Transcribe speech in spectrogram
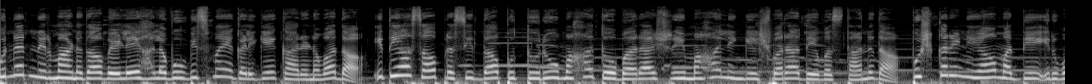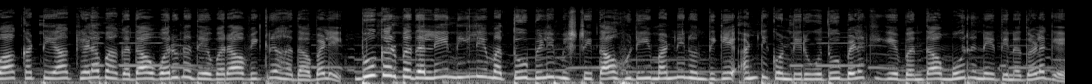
ಪುನರ್ ನಿರ್ಮಾಣದ ವೇಳೆ ಹಲವು ವಿಸ್ಮಯಗಳಿಗೆ ಕಾರಣವಾದ ಇತಿಹಾಸ ಪ್ರಸಿದ್ಧ ಪುತ್ತೂರು ಮಹಾತೋಬಾರ ಶ್ರೀ ಮಹಾಲಿಂಗೇಶ್ವರ ದೇವಸ್ಥಾನದ ಪುಷ್ಕರಿಣಿಯ ಮಧ್ಯೆ ಇರುವ ಕಟ್ಟೆಯ ಕೆಳಭಾಗದ ವರುಣದೇವರ ವಿಗ್ರಹದ ಬಳಿ ಭೂಗರ್ಭದಲ್ಲಿ ನೀಲಿ ಮತ್ತು ಬಿಳಿ ಮಿಶ್ರಿತ ಹುಡಿ ಮಣ್ಣಿನೊಂದಿಗೆ ಅಂಟಿಕೊಂಡಿರುವುದು ಬೆಳಕಿಗೆ ಬಂದ ಮೂರನೇ ದಿನದೊಳಗೆ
